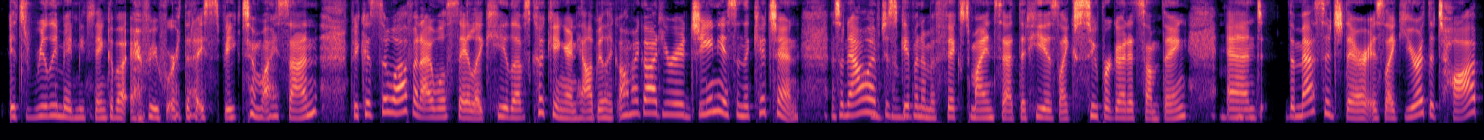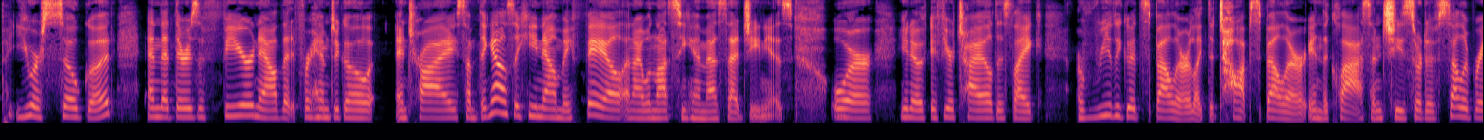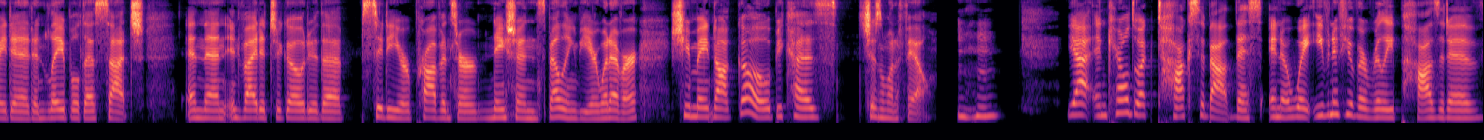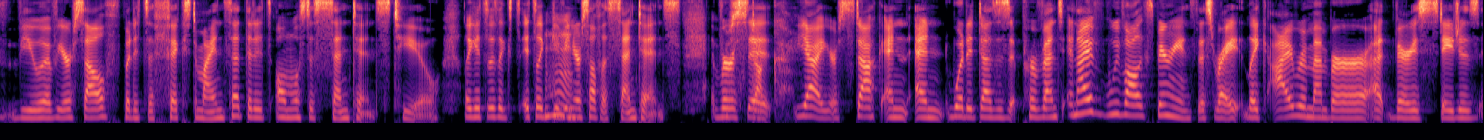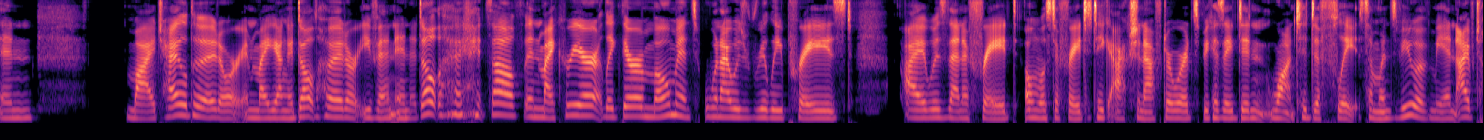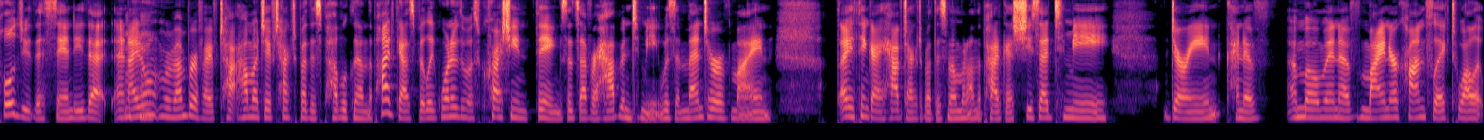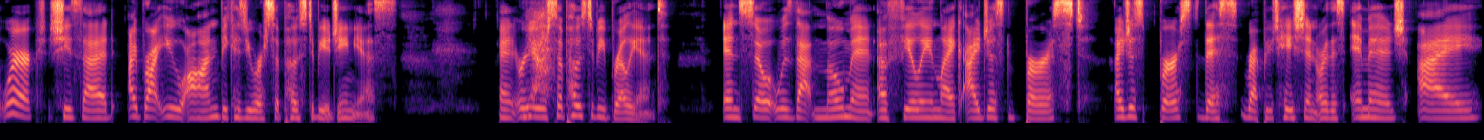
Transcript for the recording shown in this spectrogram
it's really made me think about every word that I speak to my son because so often I will say like he loves cooking and he'll be like, "Oh my god, you're a genius in the kitchen." And so now I've mm-hmm. just given him a fixed mindset that he is like super good at something mm-hmm. and the message there is like you're at the top, you are so good and that there is a fear now that for him to go and try something else that he now may fail and I will not see him as that genius. Or, you know, if your child is like a really good speller, like the top speller in the class, and she's sort of celebrated and labeled as such, and then invited to go to the city or province or nation spelling bee or whatever, she may not go because she doesn't want to fail. Mm-hmm. Yeah. And Carol Dweck talks about this in a way, even if you have a really positive view of yourself, but it's a fixed mindset that it's almost a sentence to you. Like it's like, it's like mm-hmm. giving yourself a sentence versus, yeah, you're stuck. And, and what it does is it prevents, and I've, we've all experienced this, right? Like I remember at various stages in, my childhood or in my young adulthood or even in adulthood itself in my career like there are moments when i was really praised I was then afraid, almost afraid to take action afterwards because I didn't want to deflate someone's view of me. And I've told you this, Sandy, that, and mm-hmm. I don't remember if I've taught how much I've talked about this publicly on the podcast, but like one of the most crushing things that's ever happened to me was a mentor of mine. I think I have talked about this moment on the podcast. She said to me during kind of a moment of minor conflict while at work, she said, I brought you on because you were supposed to be a genius and or yeah. you were supposed to be brilliant. And so it was that moment of feeling like I just burst. I just burst this reputation or this image I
